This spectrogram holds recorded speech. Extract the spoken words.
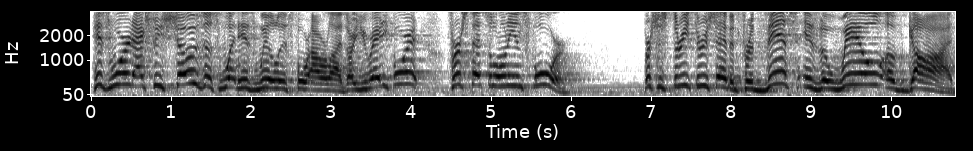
His Word actually shows us what His will is for our lives. Are you ready for it? 1 Thessalonians 4, verses 3 through 7. For this is the will of God,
